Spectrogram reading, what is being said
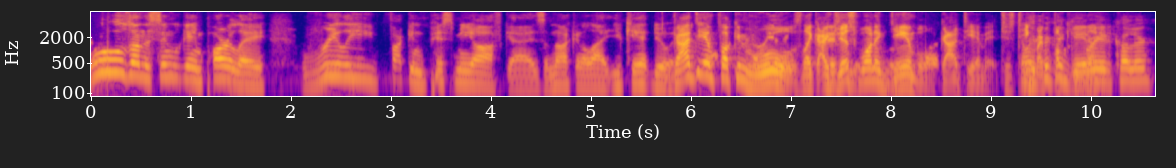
rules on the single game parlay really fucking piss me off, guys. I'm not gonna lie. You can't do it. Goddamn fucking rules. Like I just want to gamble. God damn it. Just take my pick a fucking money. Color?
